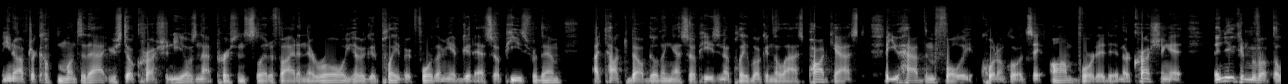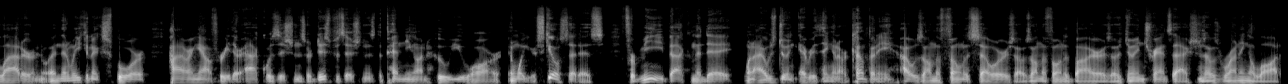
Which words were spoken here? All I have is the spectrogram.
you know, after a couple months of that, you're still crushing deals and that person solidified in their role. You have a good playbook for them. You have good SOPs for them. I talked about building SOPs in a playbook in the last podcast, but you have them fully, quote unquote, let's say onboarded and they're crushing it. Then you can move up the ladder and, and then we can explore hiring out for either acquisitions or dispositions, depending on who you are and what your skill set is. For me, back in the day, when I was doing everything in our company, I was on the phone with sellers, I was on the phone with buyers, I was doing transactions, I was running a lot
